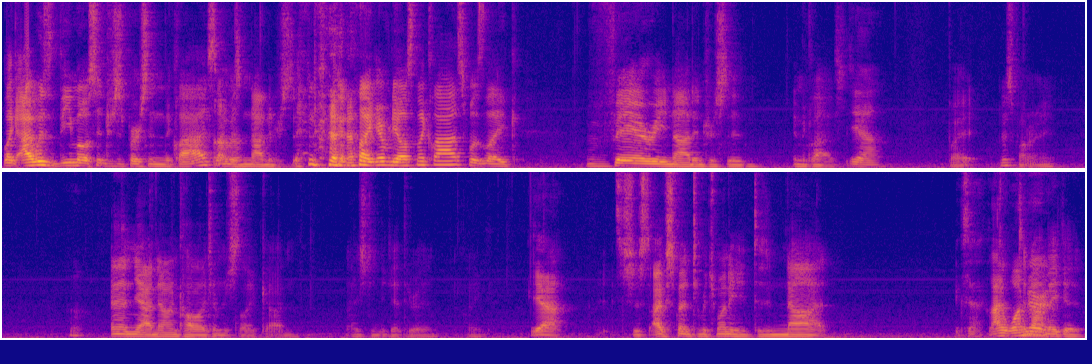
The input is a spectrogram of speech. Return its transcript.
like I was the most interested person in the class, I was Uh-huh. not interested. like everybody else in the class was like very not interested in the class. yeah. But it was fun, right? Huh. And then yeah, now in college, I'm just like, God, I just need to get through it. Like Yeah. it's just I've spent too much money to not Exactly. I to wonder. not make it.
